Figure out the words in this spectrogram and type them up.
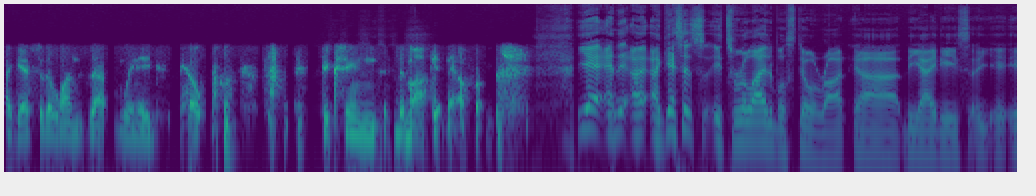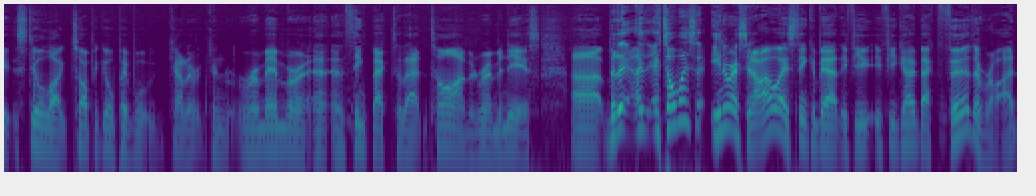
I guess, are the ones that we need help fixing the market now from. Yeah, and I, I guess it's it's relatable still, right? Uh, the '80s, it, it's still like topical. People kind of can remember and, and think back to that time and reminisce. Uh, but it, it's always interesting. I always think about if you if you go back further, right,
